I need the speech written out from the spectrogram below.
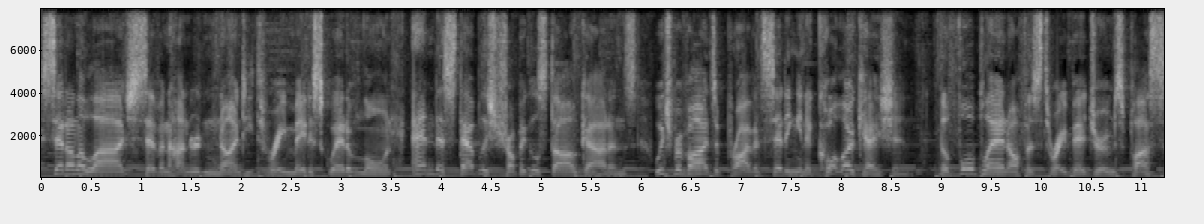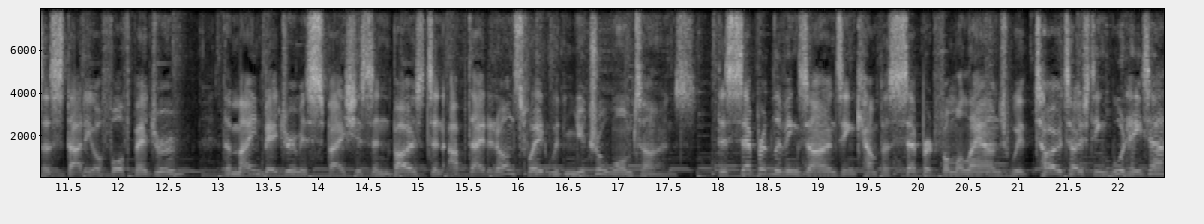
Set on a large 793 metre squared of lawn and established tropical style gardens, which provides a private setting in a court location. The floor plan offers three bedrooms plus a study or fourth bedroom, the main bedroom is spacious and boasts an updated ensuite with neutral warm tones. The separate living zones encompass separate formal lounge with toe toasting wood heater,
